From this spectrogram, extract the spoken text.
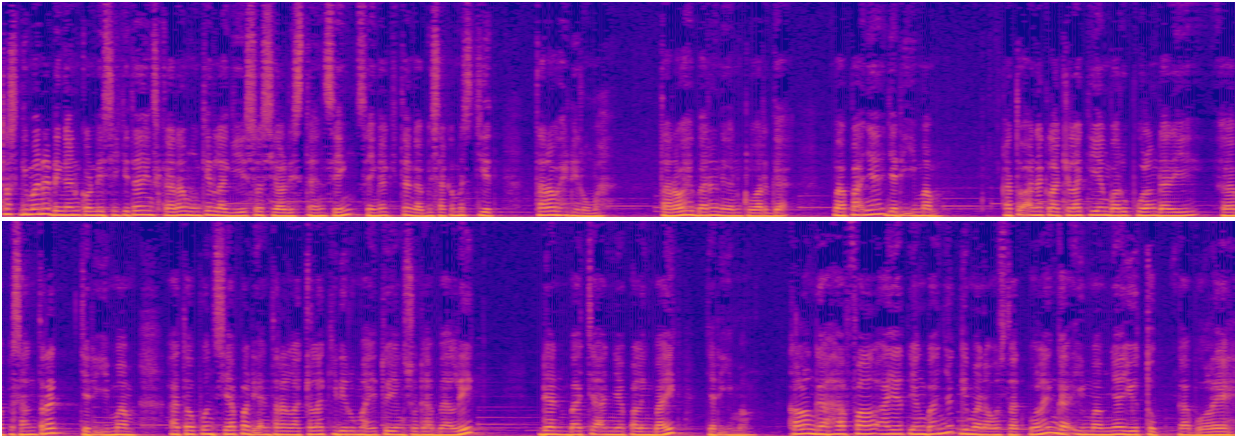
Terus gimana dengan kondisi kita yang sekarang mungkin lagi social distancing sehingga kita nggak bisa ke masjid, taraweh di rumah, taraweh bareng dengan keluarga, bapaknya jadi imam, atau anak laki-laki yang baru pulang dari uh, pesantren jadi imam, ataupun siapa di antara laki-laki di rumah itu yang sudah balik dan bacaannya paling baik jadi imam. Kalau nggak hafal ayat yang banyak gimana Ustadz? Boleh nggak imamnya YouTube? Nggak boleh,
